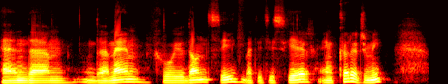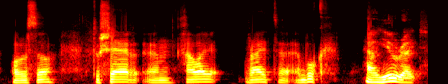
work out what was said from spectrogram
And um, the man who you don't see, but it is here, encouraged me also to share um, how I write a, a, book. How you write?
